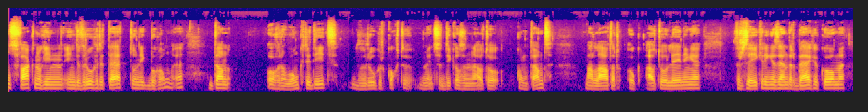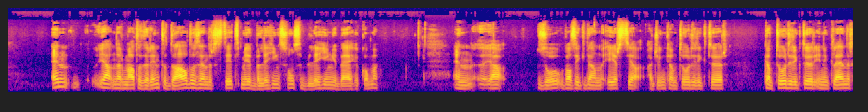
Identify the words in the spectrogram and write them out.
vaak nog in, in de vroegere tijd toen ik begon. Hè. Dan over een woonkrediet. Vroeger kochten mensen dikwijls een auto contant, maar later ook autoleningen. Verzekeringen zijn erbij gekomen. En ja, naarmate de rente daalde, zijn er steeds meer beleggingsfondsen, beleggingen bijgekomen. En uh, ja, zo was ik dan eerst ja, adjunct kantoordirecteur, in een kleiner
